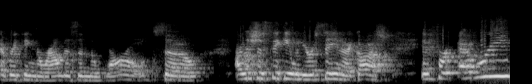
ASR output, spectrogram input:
everything around us in the world. So I was just thinking when you were saying that, gosh, if for every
